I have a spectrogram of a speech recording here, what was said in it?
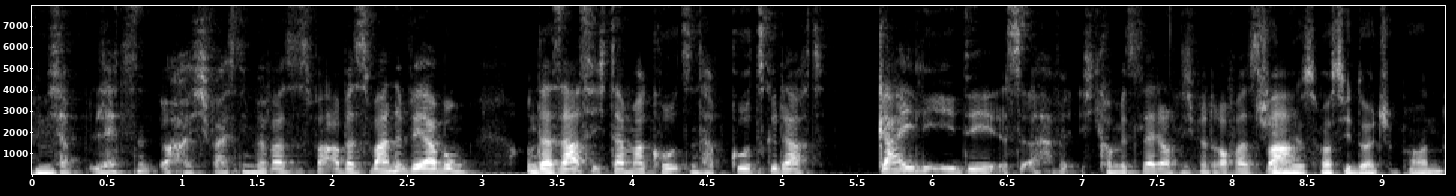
Mhm. Ich habe letztens, oh, ich weiß nicht mehr, was es war, aber es war eine Werbung und da saß ich da mal kurz und habe kurz gedacht, geile Idee. Es, ich komme jetzt leider auch nicht mehr drauf, was es war. Genius, was die Deutsche Bahn?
